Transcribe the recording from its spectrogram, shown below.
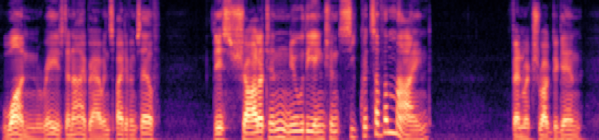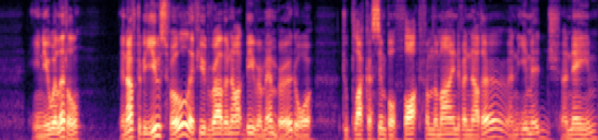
One raised an eyebrow in spite of himself. This charlatan knew the ancient secrets of the mind? Fenwick shrugged again. He knew a little, Enough to be useful if you'd rather not be remembered, or to pluck a simple thought from the mind of another, an image, a name.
